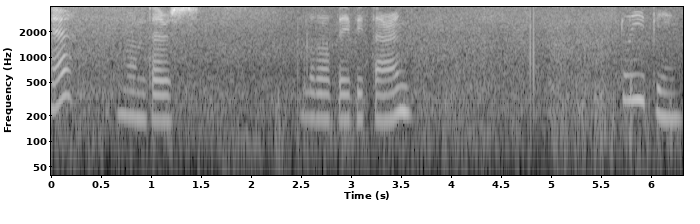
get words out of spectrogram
Yeah, and there's little baby Theron sleeping.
